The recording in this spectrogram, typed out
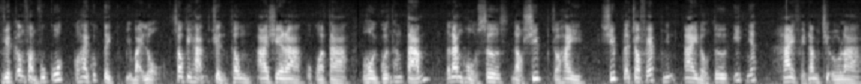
Việc ông Phạm Phú Quốc có hai quốc tịch bị bại lộ sau khi hãng truyền thông Al của Qatar vào hồi cuối tháng 8 đã đăng hồ sơ đảo ship cho hay ship đã cho phép những ai đầu tư ít nhất 2,5 triệu đô la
